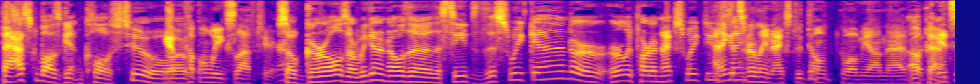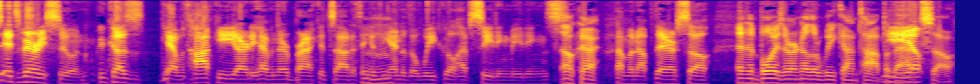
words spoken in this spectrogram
Basketball's getting close too. We have a couple weeks left here. So, girls, are we going to know the, the seeds this weekend or early part of next week? Do you I think it's early next week. Don't quote me on that. But Okay. It's it's very soon because yeah, with hockey already having their brackets out, I think Mm-hmm. at the end of the week we'll have seeding meetings Okay, coming up there. So and then boys are another week on top of that. So,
